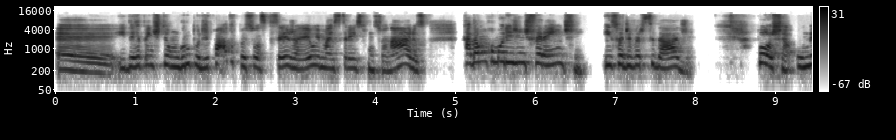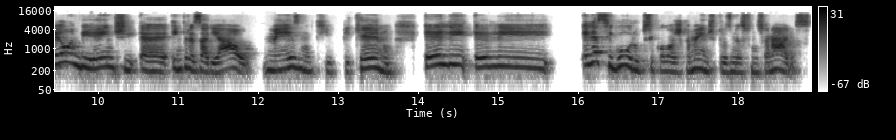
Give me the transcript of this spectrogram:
é, e, de repente, ter um grupo de quatro pessoas que seja eu e mais três funcionários, cada um com uma origem diferente. Isso é diversidade. Poxa, o meu ambiente é, empresarial, mesmo que pequeno, ele, ele ele é seguro psicologicamente para os meus funcionários?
